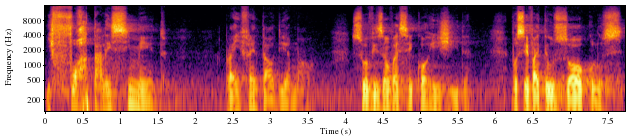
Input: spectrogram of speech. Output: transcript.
e fortalecimento para enfrentar o dia mau. Sua visão vai ser corrigida. Você vai ter os óculos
